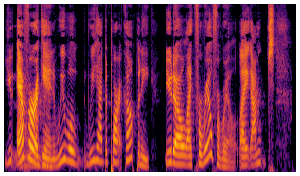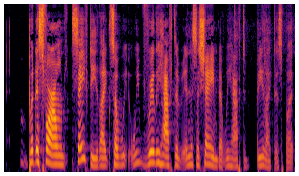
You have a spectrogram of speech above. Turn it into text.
you Never. ever again. We will we had to part company, you know, like for real for real. Like I'm but it's for our own safety. Like so we we really have to and it's a shame that we have to be like this, but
